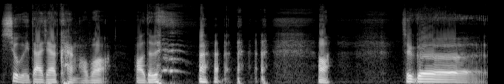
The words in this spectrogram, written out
秀给大家看，好不好？好，对不对？啊，这个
